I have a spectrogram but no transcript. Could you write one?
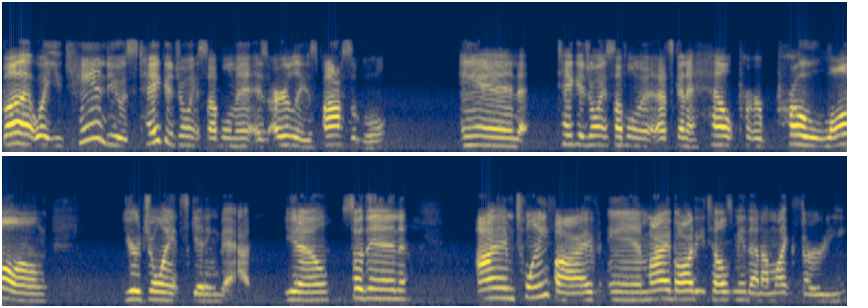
But what you can do is take a joint supplement as early as possible, and take a joint supplement that's gonna help per- prolong your joints getting bad. You know. So then I'm 25 and my body tells me that I'm like 30.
